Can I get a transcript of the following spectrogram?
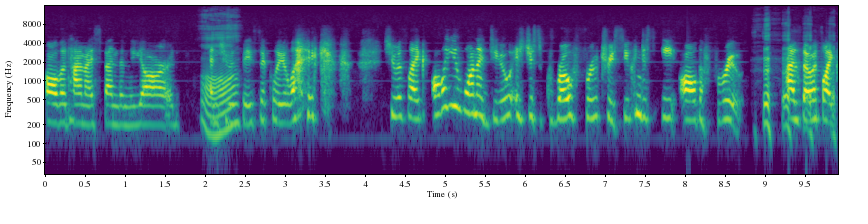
all the time I spend in the yard. Aww. And she was basically like, she was like, all you want to do is just grow fruit trees so you can just eat all the fruit, as though it's like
